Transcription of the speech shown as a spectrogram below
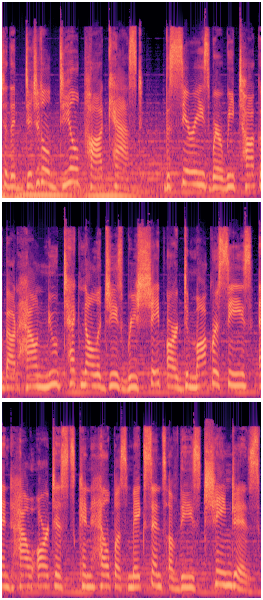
to the Digital Deal podcast, the series where we talk about how new technologies reshape our democracies and how artists can help us make sense of these changes.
